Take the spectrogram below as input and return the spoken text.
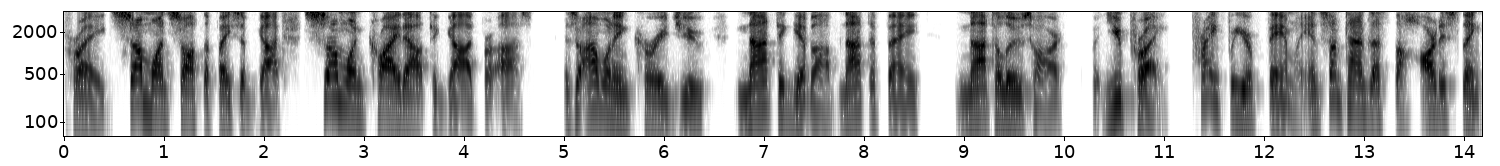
prayed, someone sought the face of God, someone cried out to God for us. And so I want to encourage you not to give up, not to faint, not to lose heart, but you pray. Pray for your family. And sometimes that's the hardest thing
